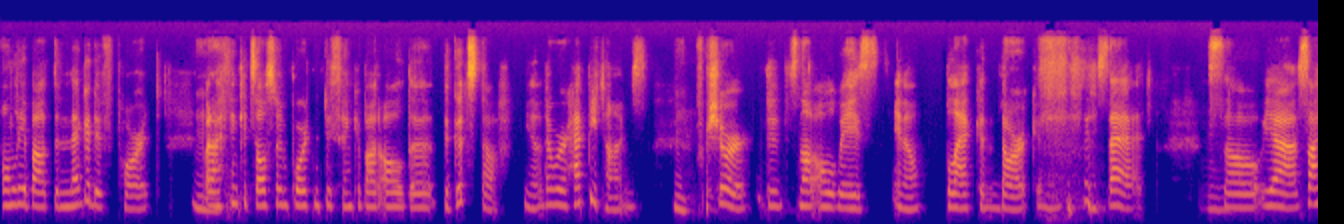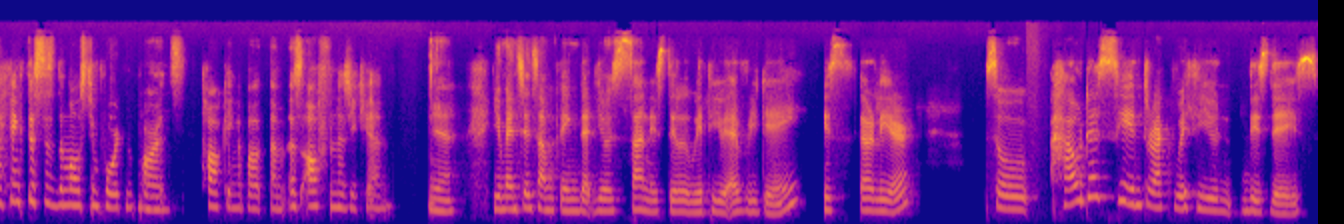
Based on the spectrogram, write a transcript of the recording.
only about the negative part mm-hmm. but i mm-hmm. think it's also important to think about all the the good stuff you know there were happy times mm-hmm. for sure it's not always you know black and dark and, and sad mm. so yeah so i think this is the most important parts talking about them as often as you can yeah. You mentioned something that your son is still with you every day, is earlier. So, how does he interact with you these days?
